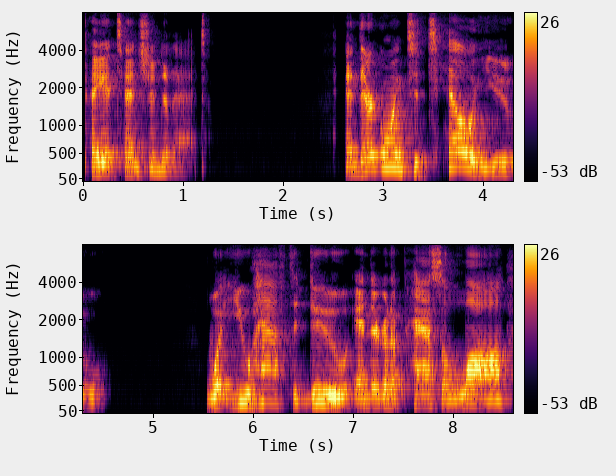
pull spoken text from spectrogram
Pay attention to that. And they're going to tell you what you have to do, and they're going to pass a law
